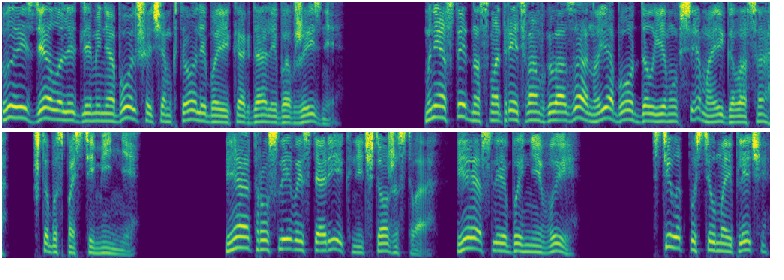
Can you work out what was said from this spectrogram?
«Вы сделали для меня больше, чем кто-либо и когда-либо в жизни. Мне стыдно смотреть вам в глаза, но я бы отдал ему все мои голоса, чтобы спасти Минни. Я трусливый старик, ничтожество. Если бы не вы...» Стил отпустил мои плечи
